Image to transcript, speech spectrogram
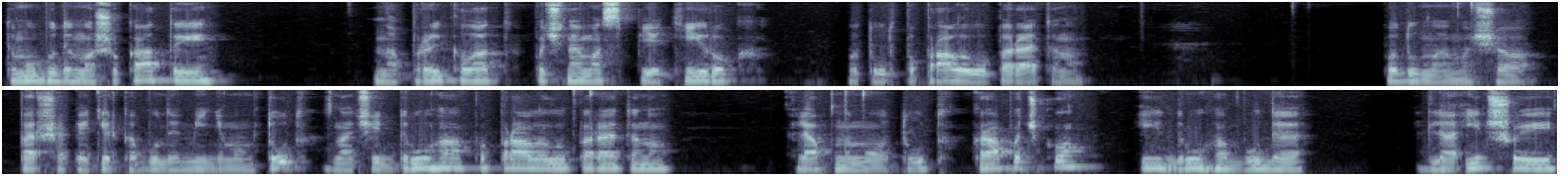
Тому будемо шукати, наприклад, почнемо з п'ятірок, отут по правилу перетину. Подумаємо, що перша п'ятірка буде мінімум тут, значить друга по правилу перетину. Ляпнемо тут крапочку, і друга буде для іншої.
